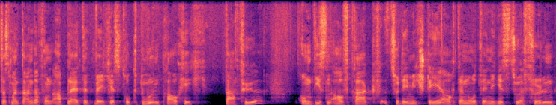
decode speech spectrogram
dass man dann davon ableitet, welche Strukturen brauche ich dafür, um diesen Auftrag, zu dem ich stehe, auch der notwendig ist, zu erfüllen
